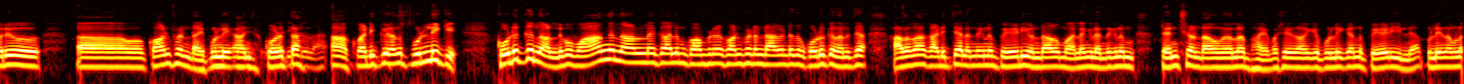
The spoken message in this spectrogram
ഒരു കോൺഫിഡന്റ് ആയി. പുള്ളി ആ, കൊടുത്ത ആ കടിക്കൂല പുള്ളിക്ക് കൊടുക്കുന്ന ആളിന് ഇപ്പോൾ വാങ്ങുന്ന ആളിനേക്കാളും കോൺഫിഡൻ കോൺഫിഡന്റ് ആവേണ്ടത് കൊടുക്കുന്നതെന്ന് വെച്ചാൽ അഥവാ കടിച്ചാൽ എന്തെങ്കിലും പേടി ഉണ്ടാകുമോ അല്ലെങ്കിൽ എന്തെങ്കിലും ടെൻഷൻ ഉണ്ടാകുമോ എന്നുള്ള ഭയം. പക്ഷേ ഇത് നോക്കിയാൽ പുള്ളിക്കാരന് പേടിയില്ല. പുള്ളി നമ്മൾ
